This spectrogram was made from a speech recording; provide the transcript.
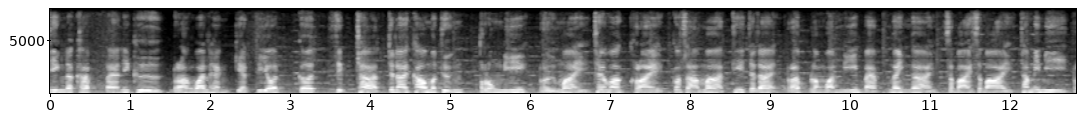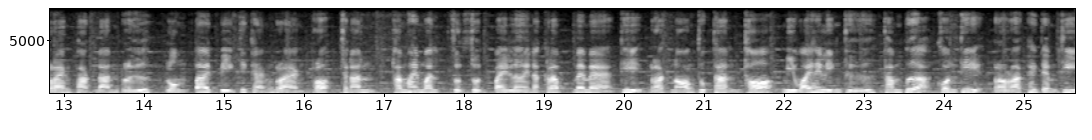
จริงนะครับ แต่นี่คือรางวัลแห่งเกียรติยศเกิด 10 ชาติจะได้เข้ามาถึงตรงนี้หรือไม่ ใช่ว่าใครก็สามารถที่จะได้รับรางวัลนี้แบบง่ายๆ สบายๆ ถ้าไม่มีแรงผลักดันหรือลมใต้ปีกที่แข็งแรง เพราะฉะนั้นทำให้มันสุดๆไปเลยนะครับ แม่ๆที่รักน้องทุกท่านท้อมีไว้ให้ลิงถือทำเพื่อคนที่เรารักให้เต็มที่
